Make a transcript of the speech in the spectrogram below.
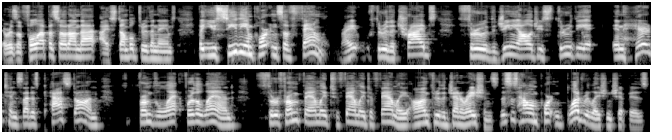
There was a full episode on that. I stumbled through the names, but you see the importance of family, right? Through the tribes, through the genealogies, through the inheritance that is passed on from the land for the land through from family to family to family on through the generations. This is how important blood relationship is,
